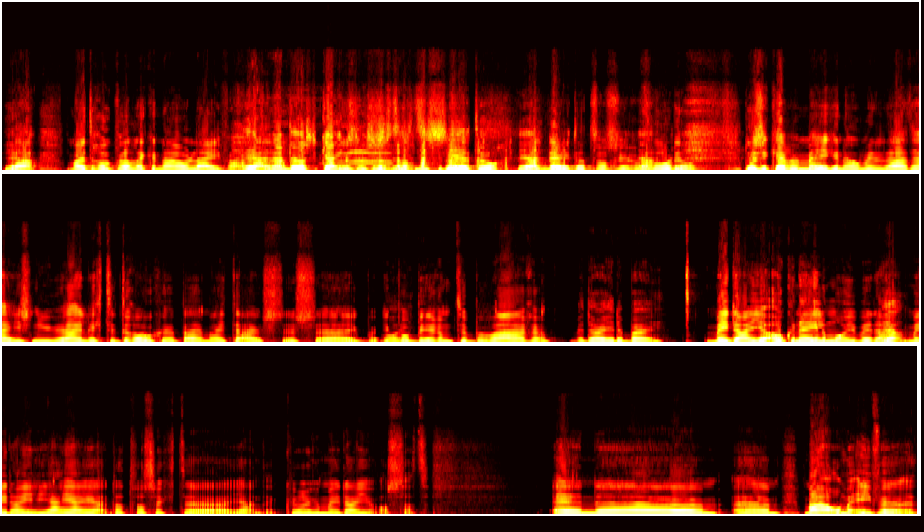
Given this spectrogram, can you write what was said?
Ja, maar het er ook wel lekker naar olijven Ja, nou, dat is, kijk, Dus- dus, dus dat dat is verkeerd, toch? Ja. Nee, nee, dat was weer een Ja. voordeel. Dus ik heb hem meegenomen inderdaad. Hij, is nu, hij ligt te drogen bij mij thuis. Dus eh, ik, ik probeer hem te bewaren. Medaille erbij. Medaille, ook een hele mooie meda- Ja? medaille. Ja, ja, ja. Dat was echt, eh, ja, de keurige medaille was dat. En, ehm, ehm, maar om even,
